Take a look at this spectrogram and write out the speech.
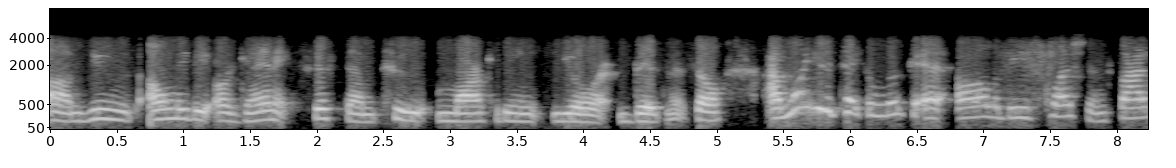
um, use only the organic system to marketing your business. So I want you to take a look at all of these questions, five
